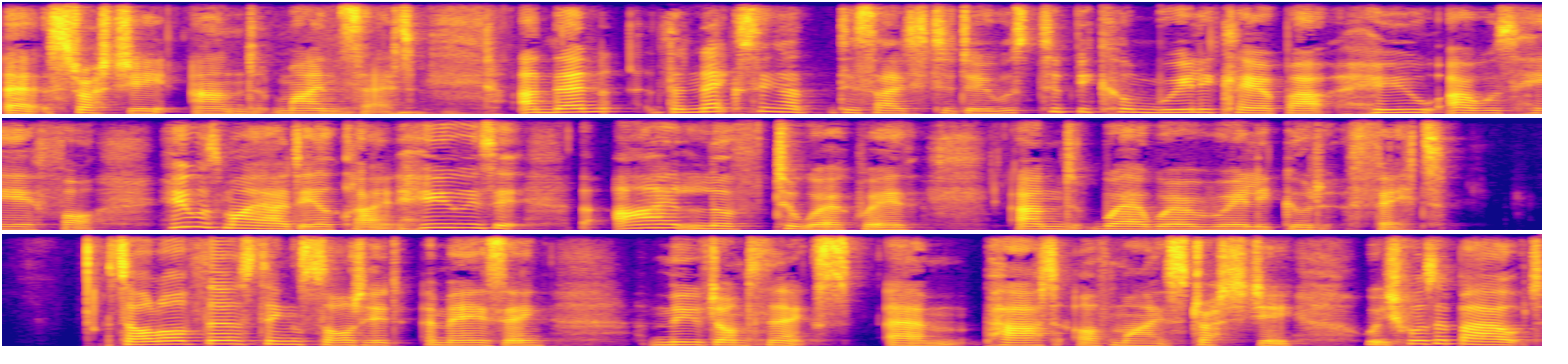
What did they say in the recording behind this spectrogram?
uh, strategy and mindset. And then the next thing I decided to do was to become really clear about who I was here for. Who was my ideal client? Who is it that I love to work with and where we're a really good fit? So all of those things sorted, amazing. Moved on to the next um, part of my strategy, which was about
